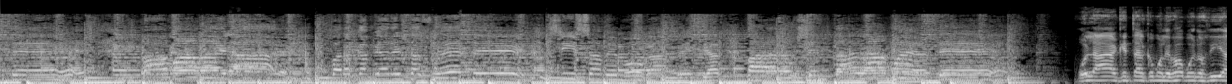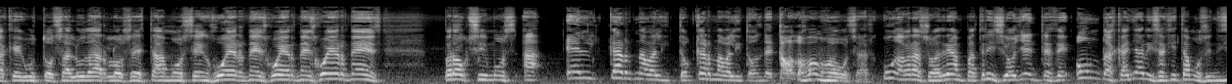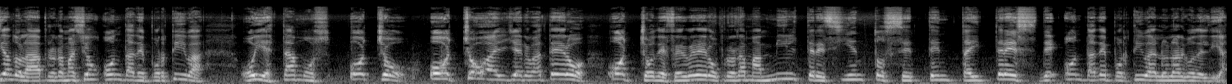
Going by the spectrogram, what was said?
Para cambiar esta suerte. Si sabemos gambetear para ausentar la muerte. Hola, ¿qué tal? ¿Cómo les va? Buenos días, qué gusto saludarlos. Estamos en Juernes, Juernes, Juernes, próximos a el carnavalito, carnavalito donde todos vamos a gozar. Un abrazo, Adrián Patricio, oyentes de Ondas Cañaris. Aquí estamos iniciando la programación Onda Deportiva. Hoy estamos 8, 8 al yerbatero, 8 de febrero, programa 1373 de Onda Deportiva a lo largo del día.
